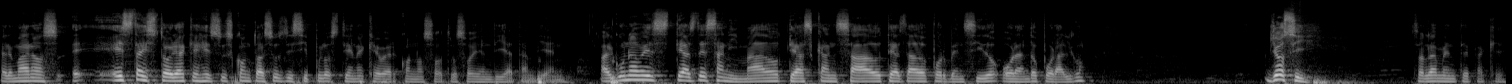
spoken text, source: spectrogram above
Hermanos, e, esta historia que Jesús contó a sus discípulos tiene que ver con nosotros hoy en día también. ¿Alguna vez te has desanimado, te has cansado, te has dado por vencido orando por algo? Yo sí, solamente para que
